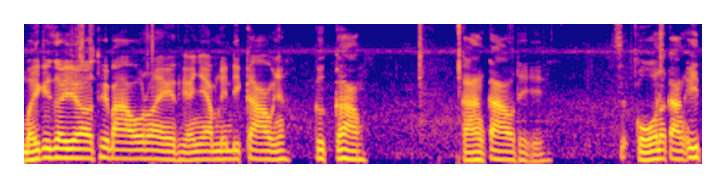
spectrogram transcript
Mấy cái dây ờ, thuê bao này thì anh em nên đi cao nhá, Cực cao. Càng cao thì sự cố nó càng ít.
